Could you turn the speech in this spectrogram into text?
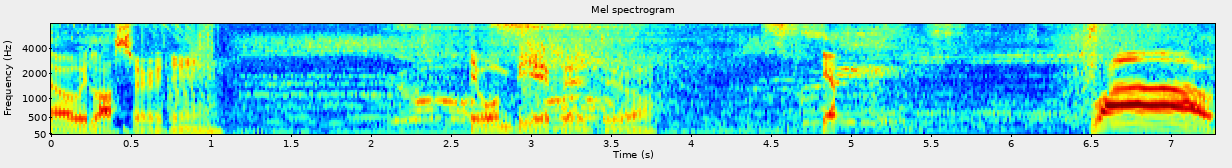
No, we lost already. They won't be able to do. Yep. Wow!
